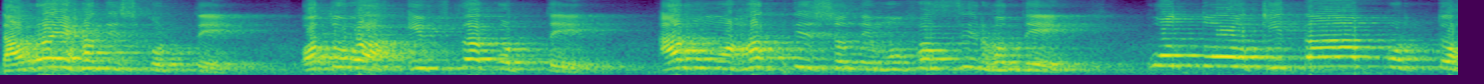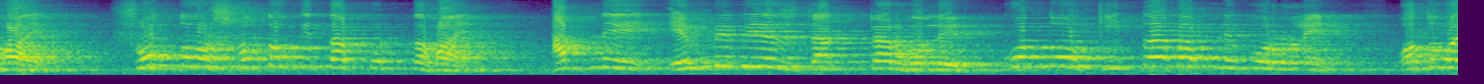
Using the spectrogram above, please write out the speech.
দাওরাই হাদিস করতে, অথবা ইফতা করতে, আরও মহাদ্দিস হতে মুফাসির হতে, কত কিতাব পড়তে হয়, শত শত কিতাব পড়তে হয়। আপনি এমবিবিএস ডাক্তার হলেন, কত কিতাব আপনি পড়লেন, অথবা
